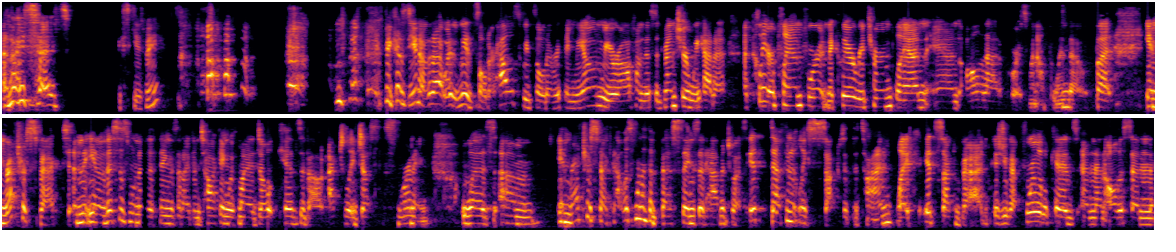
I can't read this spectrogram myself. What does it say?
And I said, Excuse me? because you know that was, we had sold our house, we'd sold everything we owned. We were off on this adventure. We had a, a clear plan for it and a clear return plan, and all of that, of course, went out the window. But in retrospect, and you know, this is one of the things that I've been talking with my adult kids about actually just this morning was. Um, in retrospect, that was one of the best things that happened to us. It definitely sucked at the time. Like, it sucked bad because you got four little kids, and then all of a sudden,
